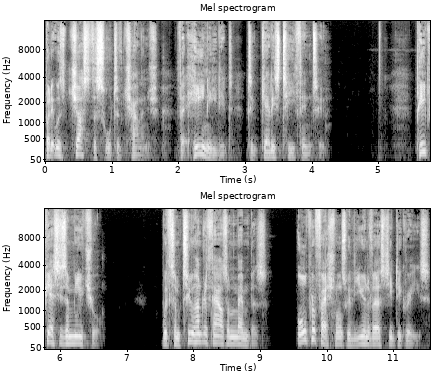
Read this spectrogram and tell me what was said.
but it was just the sort of challenge that he needed to get his teeth into. PPS is a mutual, with some 200,000 members all professionals with university degrees.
